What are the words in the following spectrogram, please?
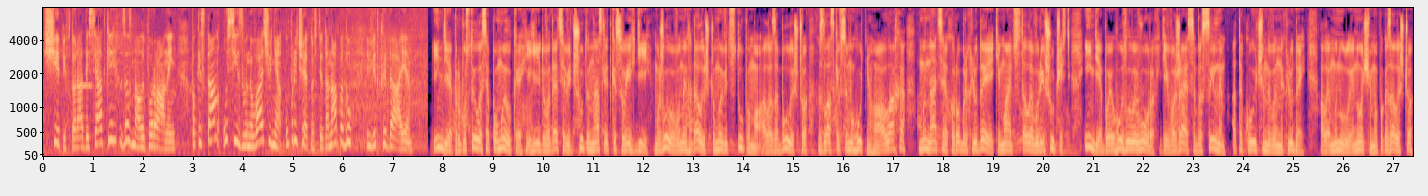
Ще півтора десятки зазнали поранень. Пакистан усі звинувачення у причетності до нападу відкидає. Індія припустилася помилки, і їй доведеться відчути наслідки своїх дій. Можливо, вони гадали, що ми відступимо, але забули, що з ласки всемогутнього Аллаха ми нація хоробрих людей, які мають сталеву рішучість. Індія боєгузливий ворог, який вважає себе сильним, атакуючи невинних людей. Але минулої ночі ми показали, що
